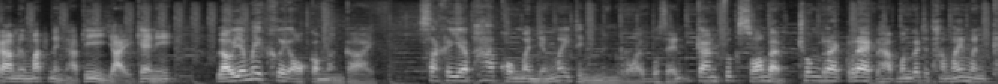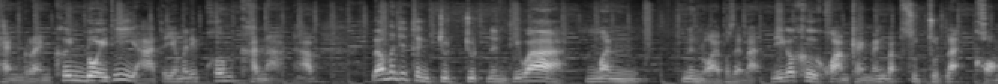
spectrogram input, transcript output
กล้ามเนื้อมัดหนึ่งครับที่ใหญ่แค่นี้ เรายังไม่เคยออกกำลังกาย ศักยภาพของมันยังไม่ถึง 100%การฝึกซ้อมแบบช่วงแรกๆนะครับ มันก็จะทำให้มันแข็งแรงขึ้นโดยที่อาจจะยังไม่ได้เพิ่มขนาดนะครับ แล้วมันจะถึงจุดจุดหนึ่งที่ว่ามัน 100%ละนี่ก็คือความแข็งแรงแบบสุดๆและของ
